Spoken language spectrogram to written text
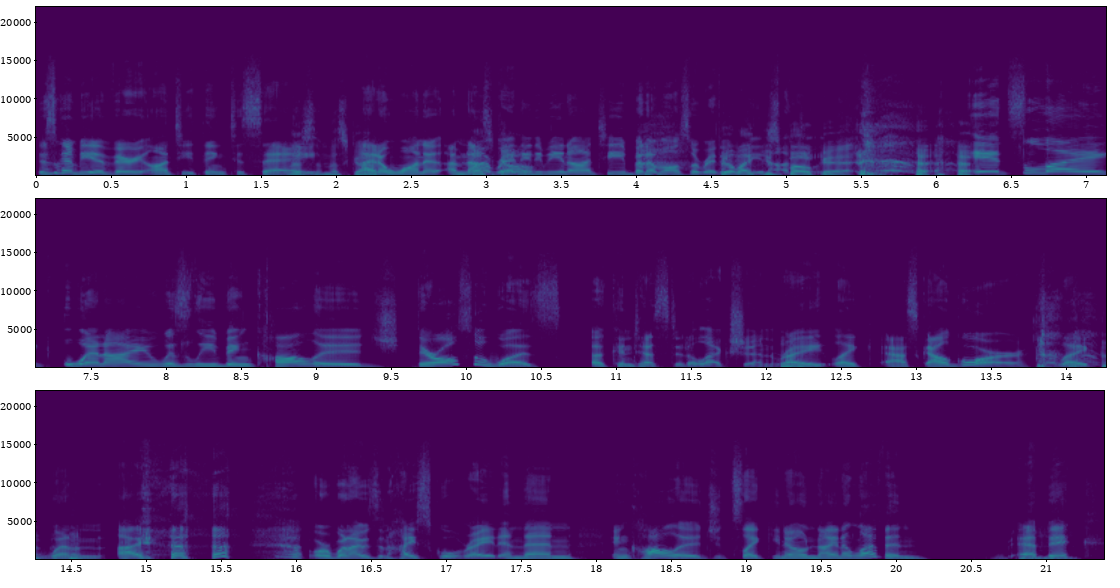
This is going to be a very auntie thing to say. Listen, let's go. I don't want to, I'm not Let's ready go. to be an auntie, but I'm also I ready feel to like be you spoke it. it's like when I was leaving college, there also was a contested election, Mm. right? Like ask Al Gore. Like when I or when I was in high school, right? And then in college, it's like, you know, 9/11 epic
